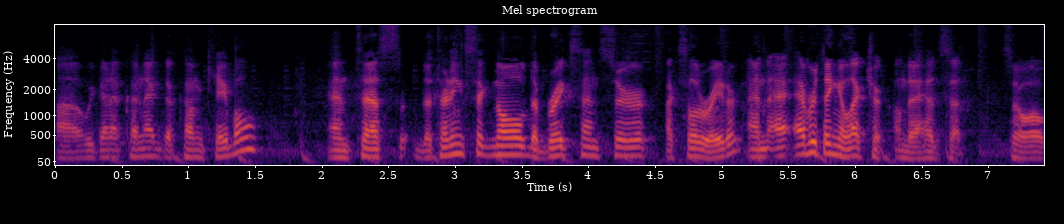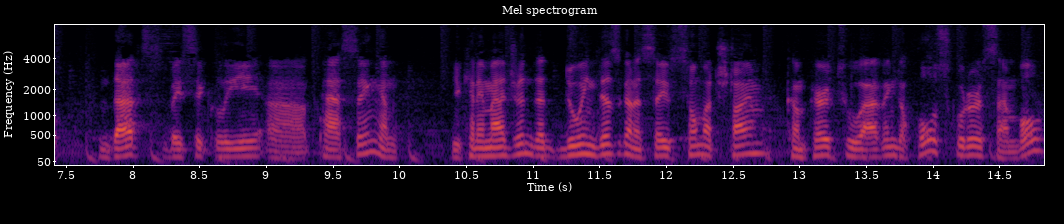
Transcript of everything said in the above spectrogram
Uh, we're gonna connect the COM cable and test the turning signal, the brake sensor, accelerator, and everything electric on the headset. So that's basically uh, passing and you can imagine that doing this is going to save so much time compared to having the whole scooter assembled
